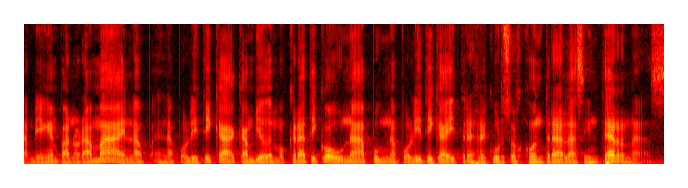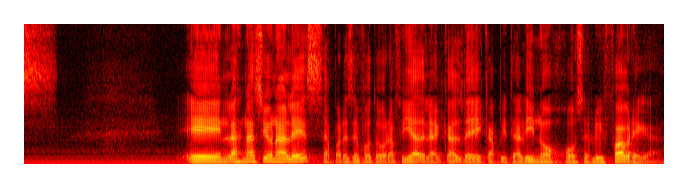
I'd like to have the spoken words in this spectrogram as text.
También en panorama, en la, en la política cambio democrático, una pugna política y tres recursos contra las internas. En las nacionales aparece fotografía del alcalde capitalino José Luis Fábrega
